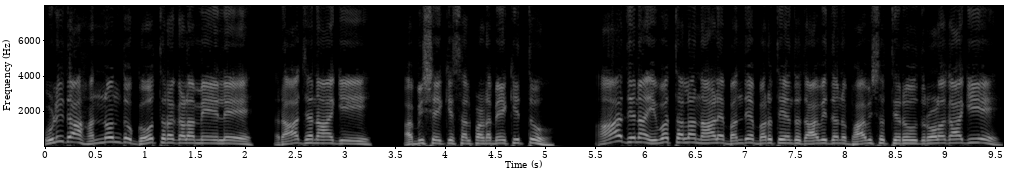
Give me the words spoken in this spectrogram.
ಉಳಿದ ಹನ್ನೊಂದು ಗೋತ್ರಗಳ ಮೇಲೆ ರಾಜನಾಗಿ ಅಭಿಷೇಕಿಸಲ್ಪಡಬೇಕಿತ್ತು. ಆ ದಿನ ಇವತ್ತಲ್ಲ ನಾಳೆ ಬಂದೇ ಬರುತ್ತೆ ಎಂದು ದಾವಿದನು ಭಾವಿಸುತ್ತಿರುವುದರೊಳಗಾಗಿಯೇ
